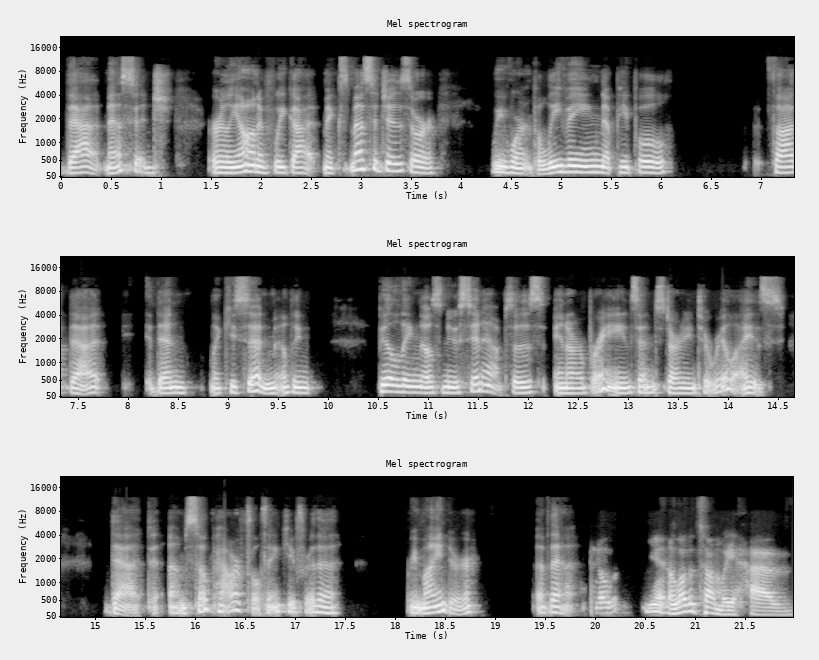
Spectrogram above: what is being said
that message early on, if we got mixed messages or we weren't believing that people thought that, then, like you said, building, building those new synapses in our brains and starting to realize that um, so powerful. Thank you for the reminder of that. Yeah, and a lot of time we have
